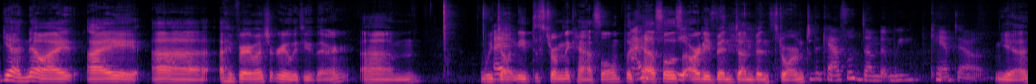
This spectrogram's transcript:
yeah, no, I I uh I very much agree with you there. Um we I- don't need to storm the castle. The I castle has already this. been done been stormed. the castle's done, but we camped out. Yeah.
